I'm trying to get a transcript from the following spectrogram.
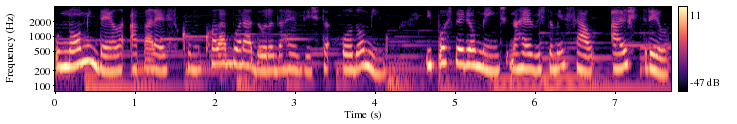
o nome dela aparece como colaboradora da revista O Domingo e posteriormente na revista mensal A Estrela,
